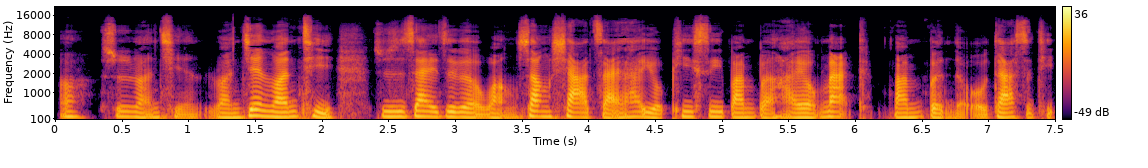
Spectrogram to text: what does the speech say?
啊，是软件、软件、软体，就是在这个网上下载，它有 PC 版本，还有 Mac 版本的 Audacity，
